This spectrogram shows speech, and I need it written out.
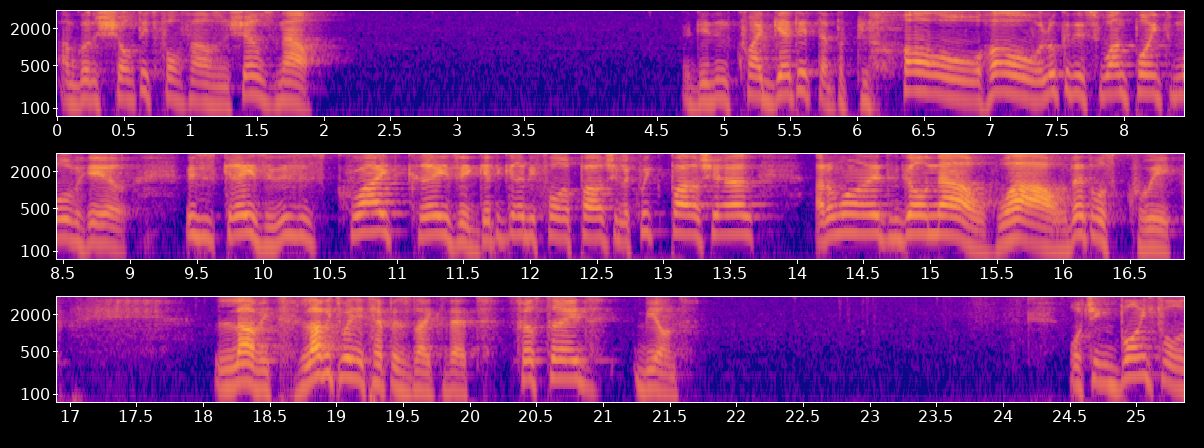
I'm going to short it 4,000 shares now. I didn't quite get it, but oh, oh, look at this one point move here. This is crazy. This is quite crazy. Getting ready for a partial, a quick partial. I don't want to let it go now. Wow, that was quick. Love it. Love it when it happens like that. First trade, beyond. Watching Boeing for,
